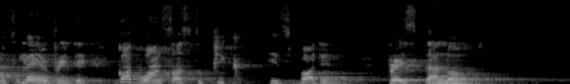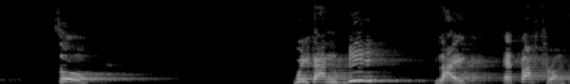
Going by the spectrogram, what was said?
and fuller every day. God wants us to pick his burdens. Praise the Lord. So, we can be like Epaphras,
